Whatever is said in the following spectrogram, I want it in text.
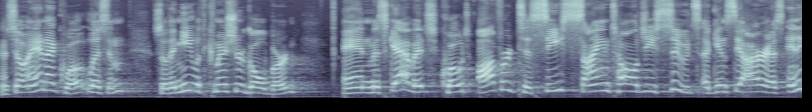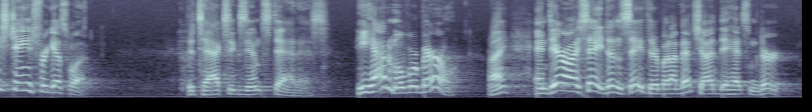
And so, and I quote, listen, so they meet with Commissioner Goldberg, and Miscavige, quote, offered to cease Scientology suits against the IRS in exchange for guess what? the tax exempt status. He had them over a barrel, right? And dare I say, it doesn't say it there, but I bet you they had some dirt.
